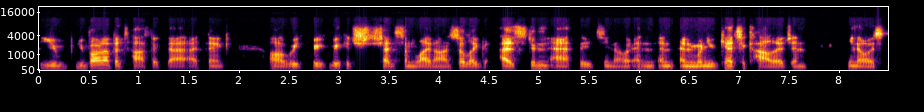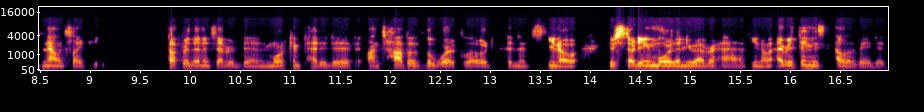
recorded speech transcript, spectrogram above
you you brought up a topic that I think uh, we, we, we could shed some light on. So like as student athletes, you know, and, and, and when you get to college and, you know, it's now it's like tougher than it's ever been, more competitive on top of the workload. And it's, you know, you're studying more than you ever have, you know, everything is elevated.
